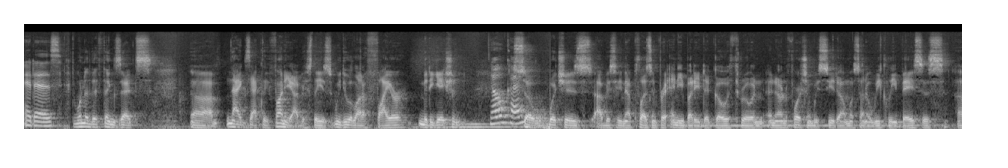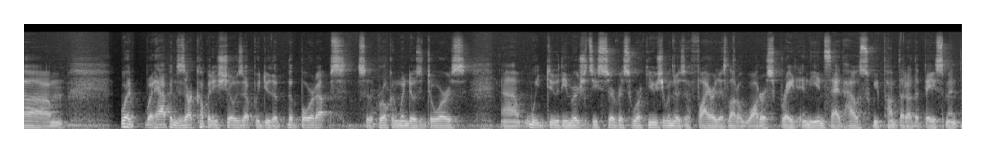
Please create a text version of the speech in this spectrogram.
It is. One of the things that's uh, not exactly funny, obviously, is we do a lot of fire mitigation. Okay. So, which is obviously not pleasant for anybody to go through, and, and unfortunately, we see it almost on a weekly basis. Um, what what happens is our company shows up. We do the, the board ups, so the broken windows, doors. Uh, we do the emergency service work. Usually, when there's a fire, there's a lot of water sprayed in the inside the house. We pump that out of the basement.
